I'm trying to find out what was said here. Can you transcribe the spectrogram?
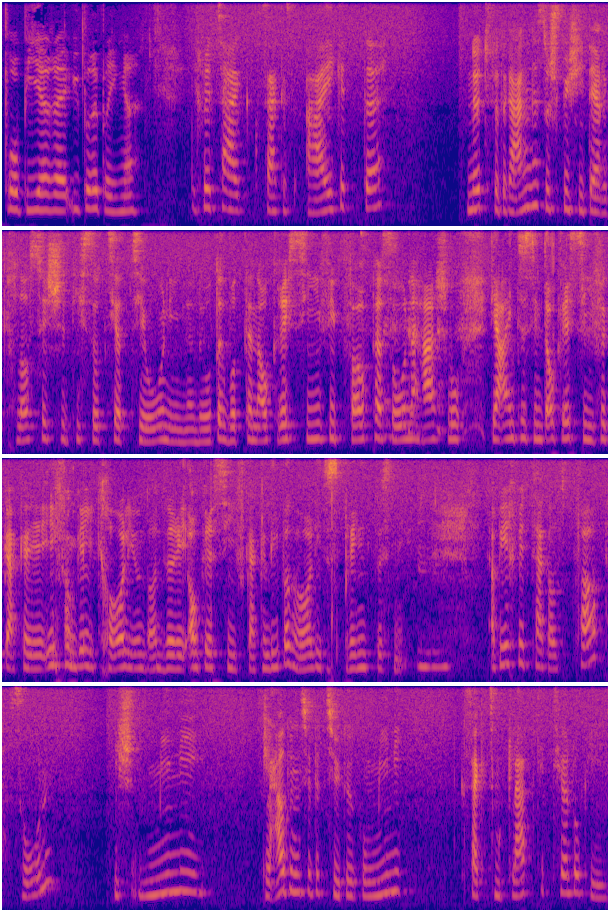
probieren überbringen? Ich würde sagen, das eigene nicht verdrängen, sonst bist du in dieser klassischen Dissoziation rein, oder? wo du dann aggressive Pfarrpersonen hast, wo die einen sind aggressiv gegen Evangelikale und andere aggressiv gegen Liberale, das bringt es nicht. Mhm. Aber ich würde sagen, als Pfarrperson ist meine Glaubensüberzeugung und meine gesagt gelebte Theologie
